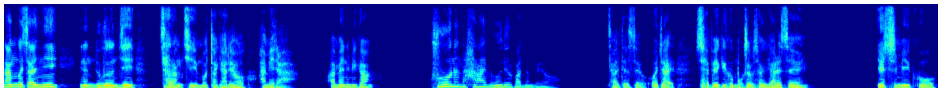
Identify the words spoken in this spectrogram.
난 것이 아니니 이는 누구든지 자랑치 못하게 하려 함이라. 아멘입니까? 구원은 하나님의 은혜로 받는 거예요. 잘 들었어요? 어제 새벽에 그 목사님 설교 잘했어요? 예수 믿고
